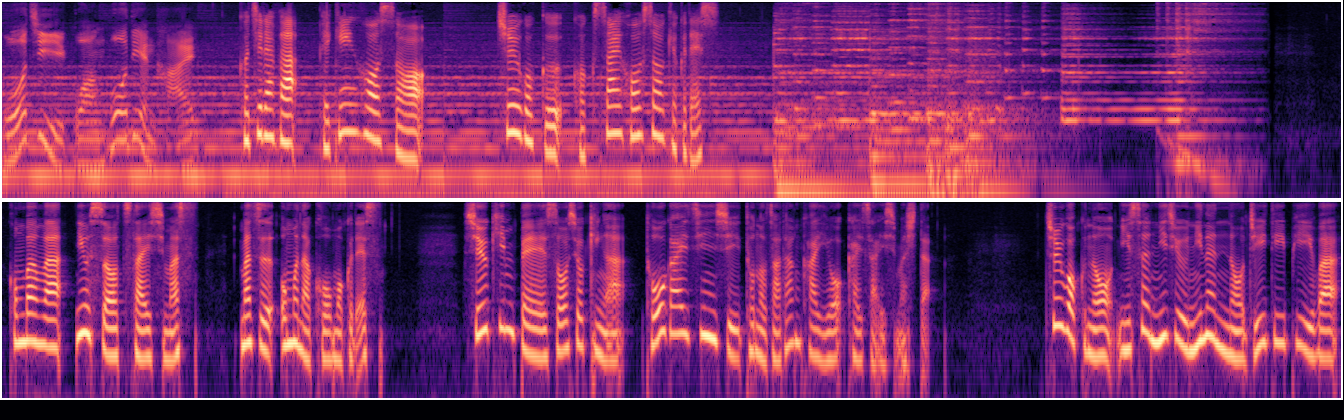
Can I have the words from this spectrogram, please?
際广播電台こちらは北京放送中国国際放送局ですこんばんは、ニュースをお伝えします。まず、主な項目です。習近平総書記が当該人士との座談会を開催しました。中国の2022年の GDP は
